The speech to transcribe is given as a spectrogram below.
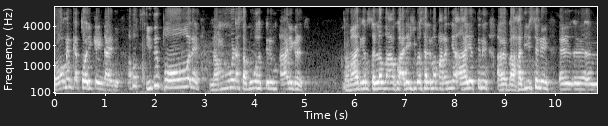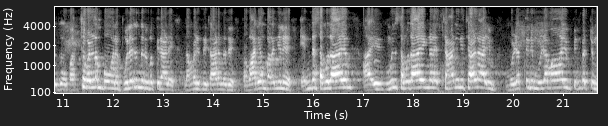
റോമൻ കത്തോലിക്ക ഉണ്ടായത്. അപ്പൊ ഇതുപോലെ നമ്മുടെ സമൂഹത്തിലും ആളുകൾ പ്രവാചകൻ സല്ലാഹു അലഹി വസല്ലമ പറഞ്ഞ ആയത്തിന് ഹദീസിന് പച്ചവെള്ളം പോലെ പുലരുന്ന രൂപത്തിലാണ് നമ്മൾ ഇന്ന് കാണുന്നത്. പ്രവാചകൻ പറഞ്ഞില്ലേ എന്റെ സമുദായം മുൻ സമുദായങ്ങളെ ചാണിന് ചാണായും മുഴത്തിന് മുഴമായും പിൻപറ്റും.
